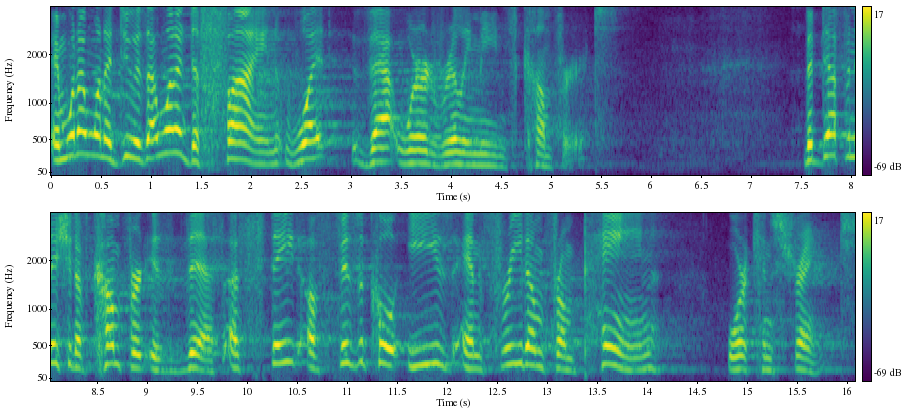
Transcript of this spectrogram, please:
And what I want to do is, I want to define what that word really means comfort. The definition of comfort is this a state of physical ease and freedom from pain or constraint.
